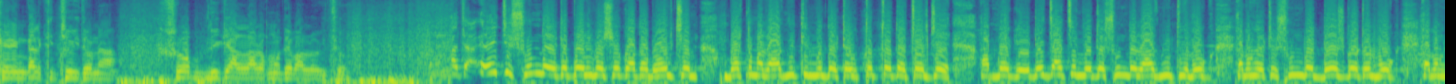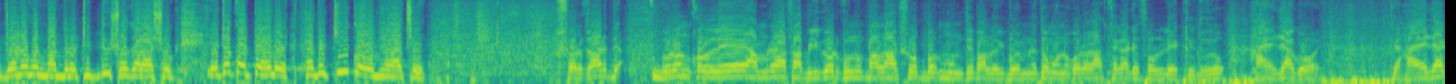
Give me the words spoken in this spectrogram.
কেরেঙ্গাল কিছু হইতো না। সব দিকে আল্লাহ রহমতে ভালো হইতো। আচ্ছা এই যে সুন্দর একটা পরিবেশের কথা বলছেন বর্তমান রাজনীতির মধ্যে একটা উত্তপ্ততা চলছে। আপনাকে এটাই চাচ্ছেন যে একটা সুন্দর রাজনীতি হোক এবং একটা সুন্দর দেশ গঠন হোক এবং জনগণ বান্ধব একটি সরকার আসুক? এটা করতে হলে তাদের কি করণীয় আছে? সরকার গ্রহণ করলে আমরা পাবলিকর কোনো বালা সব মনতে ভালো হইব। এমনি তো মনে করো রাস্তাঘাটে চললে কিন্তু হাইজাগ হয়। তো হাইজাগ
